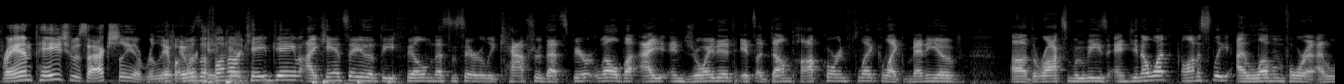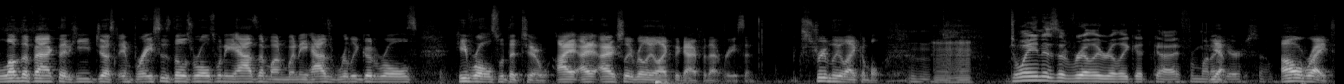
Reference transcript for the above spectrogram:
Rampage was actually a really It, fun it was a fun game. arcade game. I can't say that the film necessarily captured that spirit well, but I enjoyed it. It's a dumb popcorn flick, like many of uh, the Rock's movies. And you know what? Honestly, I love him for it. I love the fact that he just embraces those roles when he has them, and when he has really good roles, he rolls with it too. I, I, I actually really like the guy for that reason. Extremely likable. Dwayne is a really, really good guy, from what Yep. I hear. So All right.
